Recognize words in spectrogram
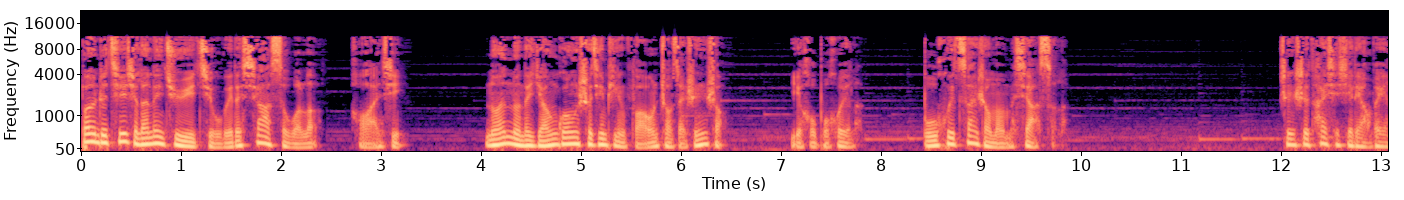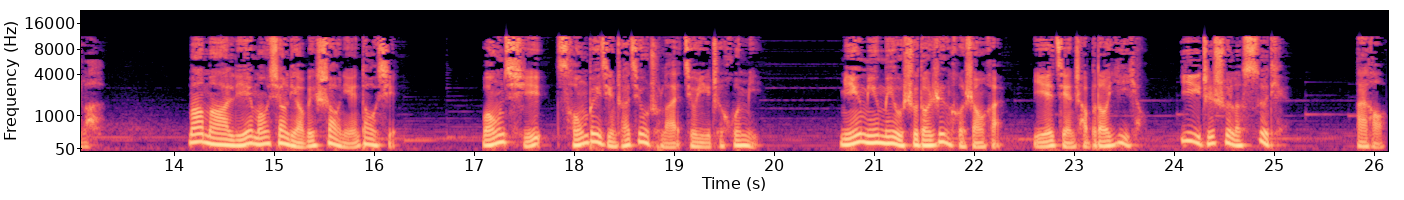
伴着接下来那句久违的“吓死我了”，好安心。暖暖的阳光射进病房，照在身上。以后不会了，不会再让妈妈吓死了。真是太谢谢两位了。妈妈连忙向两位少年道谢。王琦从被警察救出来就一直昏迷，明明没有受到任何伤害，也检查不到异样，一直睡了四天。还好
